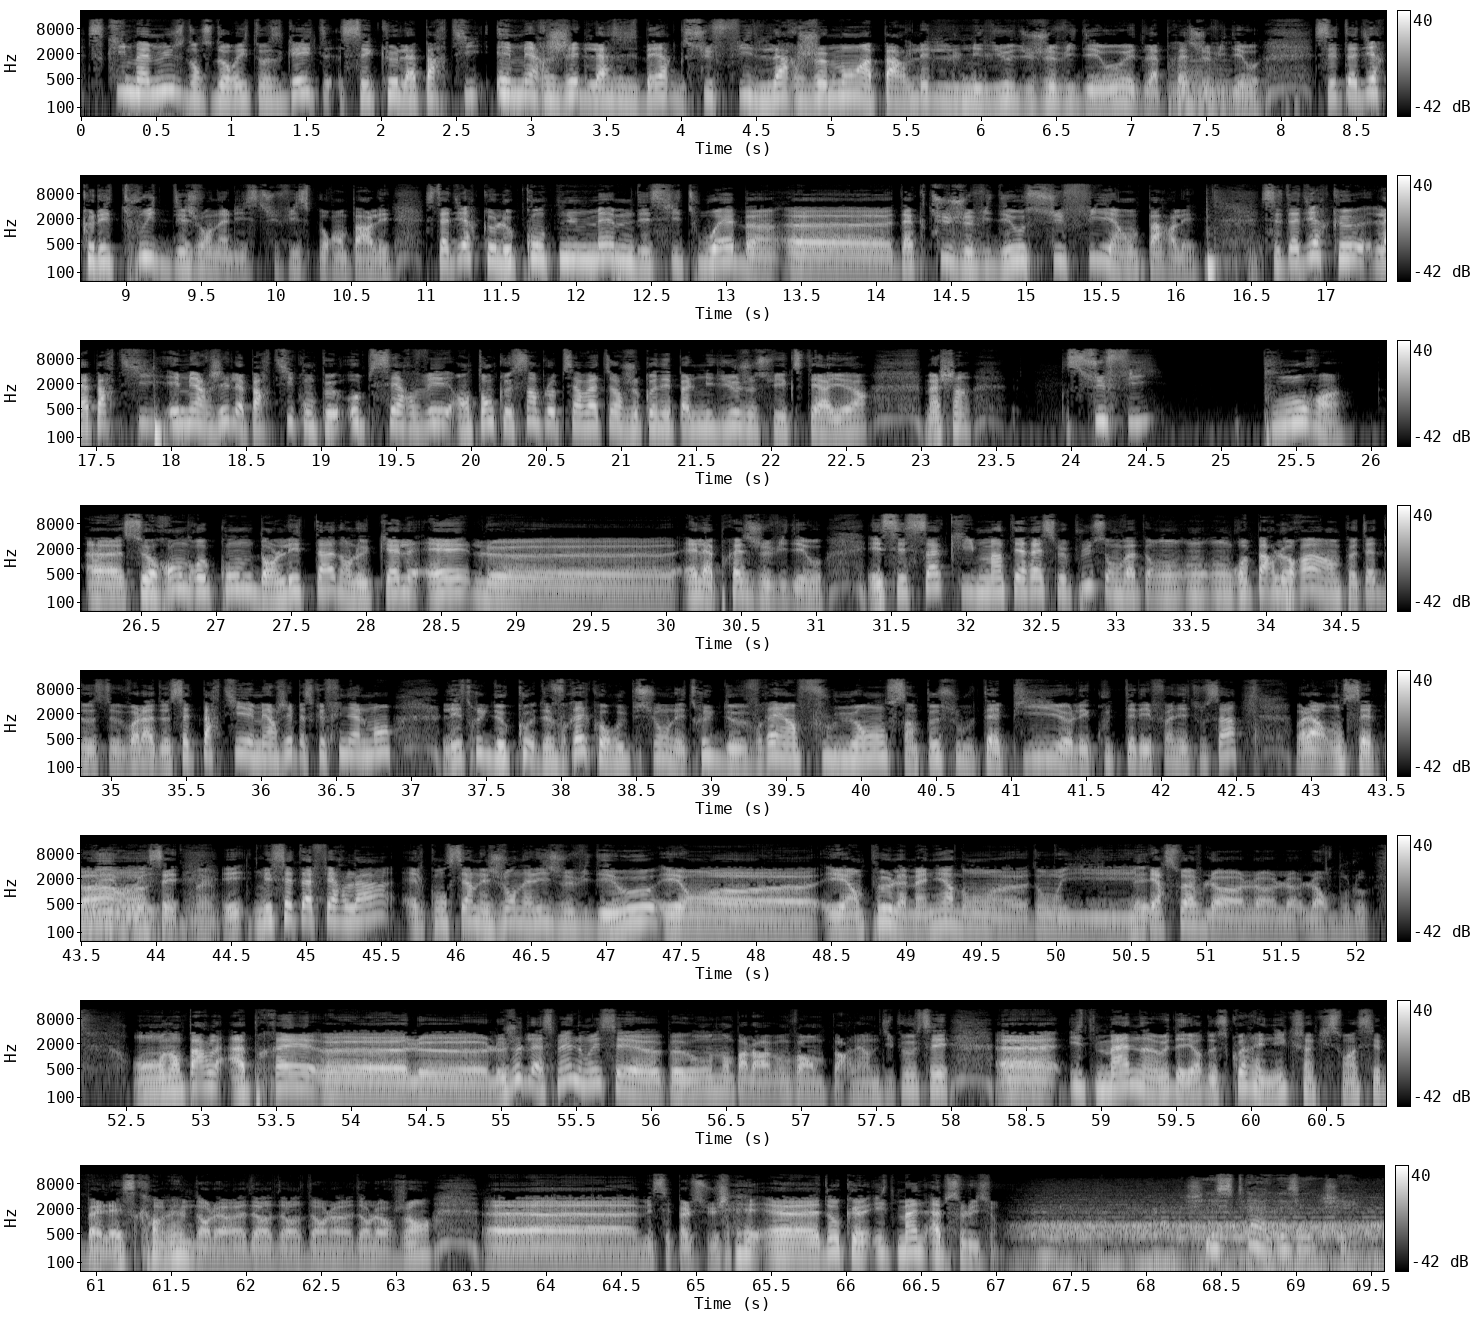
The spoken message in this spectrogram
Ce qui m'amuse dans ce Doritos Gate, c'est que la partie émergée de l'iceberg suffit largement à parler du milieu du jeu vidéo et de la presse jeu vidéo. C'est-à-dire que les tweets des journalistes suffisent pour en parler. C'est-à-dire que le contenu même des sites web euh, d'actu jeux vidéo suffit à en parler. C'est-à-dire que la partie émergée, la partie qu'on peut observer en tant que simple observateur, je connais pas le milieu, je suis extérieur, machin, suffit pour euh, se rendre compte dans l'état dans lequel est le est la presse jeux vidéo. Et c'est ça qui m'intéresse le plus. On va on, on- reparlera hein, peut-être de ce, voilà de cette partie émergée parce que finalement les trucs de co- de vraie corruption, les trucs de vraie influence un peu sous le tapis, euh, les coups de téléphone et tout ça, voilà, on sait pas. Oui, oui, c'est- oui. et, mais cette affaire-là, elle concerne les journalistes jeux vidéo et, en, euh, et un peu la manière dont, euh, dont ils Mais- perçoivent leur, leur, leur- leur boulot. On en parle après euh, le, jeu de la semaine. Oui, c'est euh, on en parlera. On va en parler un petit peu. C'est euh, Hitman, d'ailleurs de Square Enix, hein, qui sont assez balèzes quand même dans leur dans, leur, genre. Mais c'est pas le sujet. Donc Hitman Absolution. She's dead, isn't she?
